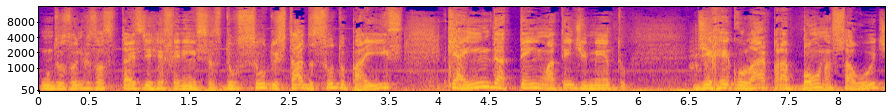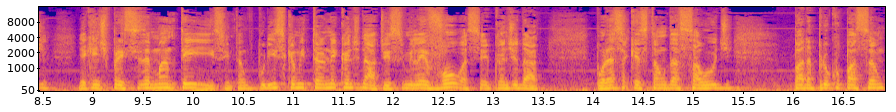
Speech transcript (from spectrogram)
um dos únicos hospitais de referências do sul do estado, do sul do país, que ainda tem um atendimento de regular para bom na saúde e que a gente precisa manter isso. Então, por isso que eu me tornei candidato. Isso me levou a ser candidato. Por essa questão da saúde, para preocupação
